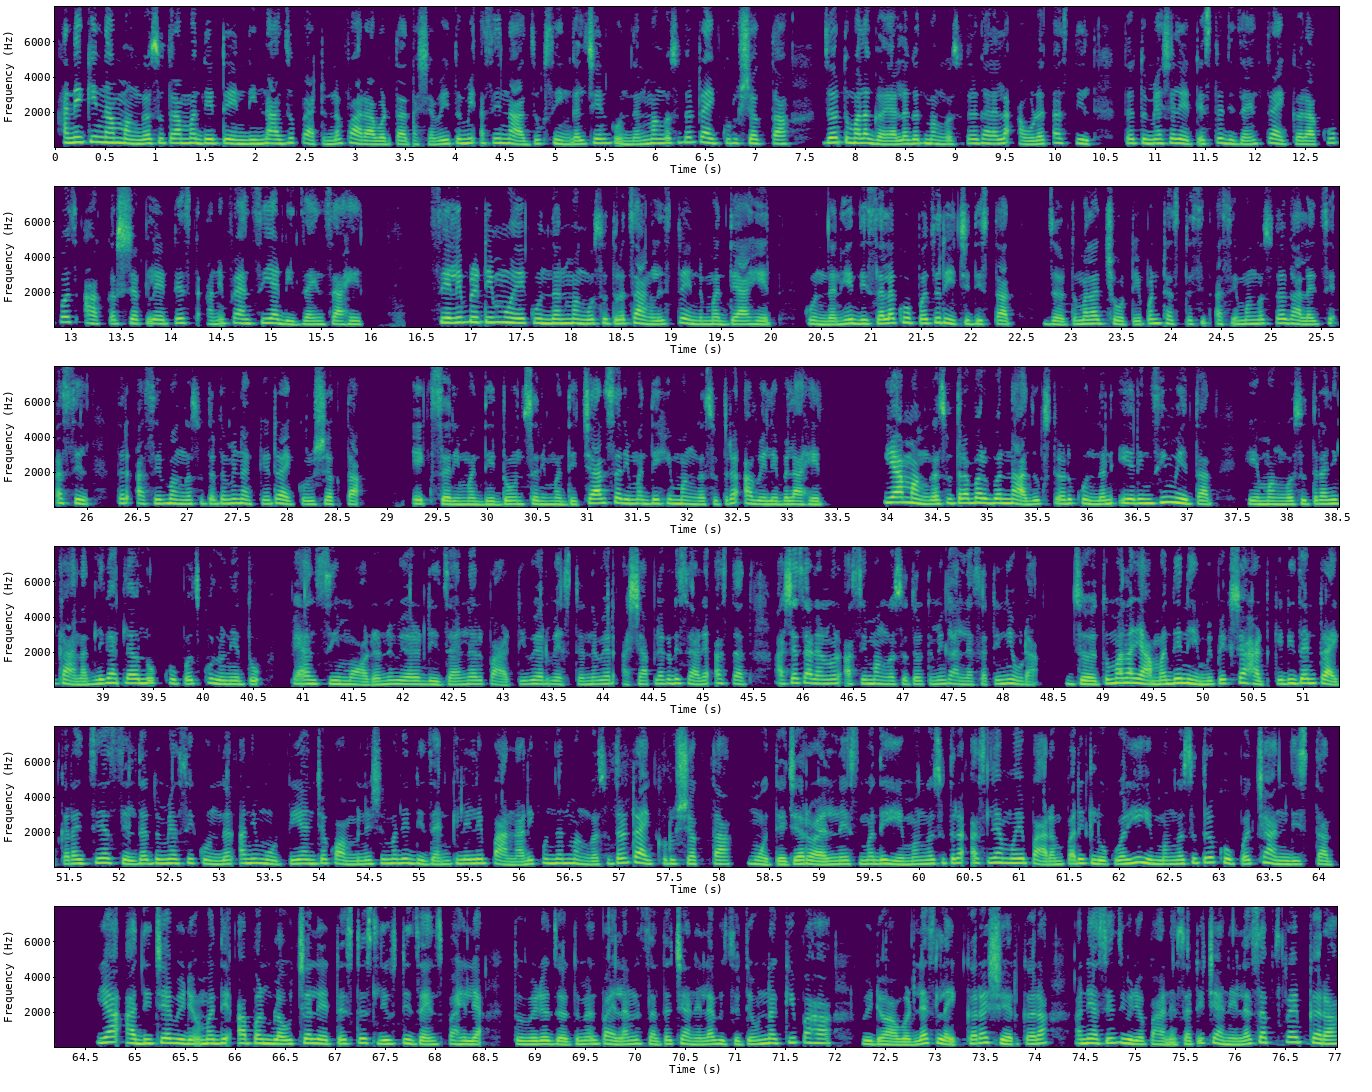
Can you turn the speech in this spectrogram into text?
अनेकींना मंगळसूत्रामध्ये ट्रेंडी नाजूक पॅटर्न फार आवडतात. अशावेळी तुम्ही असे नाजूक single chain kundan mangalsutra try करू शकता. जर तुम्हाला गळ्यालगत मंगळसूत्र घालायला आवडत असतील तर तुम्ही अशा लेटेस्ट डिझाईन्स ट्राय करा. खूपच आकर्षक लेटेस्ट आणि फॅन्सी या डिझाईन्स आहेत. सेलिब्रिटीमुळे कुंदन मंगळसूत्र चांगलेच ट्रेंडमध्ये आहेत. कुंदन हे दिसायला खूपच रिच दिसतात. जर तुम्हाला छोटे पण ठसठसीत असे मंगळसूत्र घालायचे असेल तर असे मंगळसूत्र तुम्ही नक्की ट्राय करू शकता. एक सरीमध्ये दोन सरीमध्ये चार सरीमध्ये हे मंगळसूत्र अवेलेबल आहेत. या मंगळसूत्राबरोबर नाजूक स्टड कुंदन इयरिंग्सही मिळतात. हे मंगळसूत्र आणि कानातले घातल्यावर लुक खूपच खुलून येतो. Fancy modern wear designer party wear western wear अशा आपल्याकडे साड्या असतात. अशा साड्यांवर असे मंगळसूत्र तुम्ही घालण्यासाठी निवडा. जर तुम्हाला यामध्ये नेहमीपेक्षा हटके डिझाईन ट्राय करायचे असेल तर तुम्ही असे कुंदन आणि मोती यांच्या कॉम्बिनेशनमध्ये डिझाईन केलेले पानाडी कुंदन मंगळसूत्र ट्राय करू शकता. मोत्याच्या रॉयलनेसमध्ये हे मंगळसूत्र असल्यामुळे पारंपरिक लुकवरही हे मंगळसूत्र खूपच छान दिसतात. या आधीच्या व्हिडिओमध्ये आपण ब्लाऊजच्या लेटेस्ट स्लीव्स डिझाईन्स पाहिल्या. तो व्हिडिओ जर तुम्ही पाहिला नसाल तर चॅनेलला व्हिजिट देऊन नक्की पहा. व्हिडिओ आवडल्यास लाईक करा शेअर करा आणि असेच व्हिडिओ पाहण्यासाठी चॅनेलला सबस्क्राईब करा.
